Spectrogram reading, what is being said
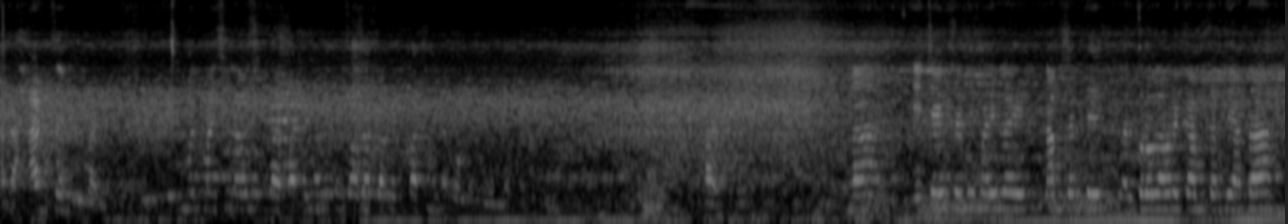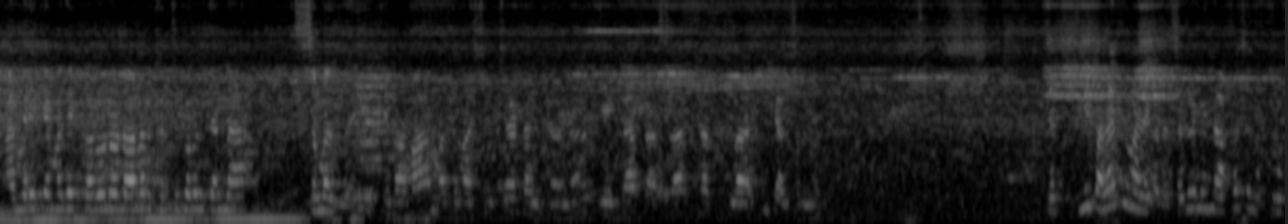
आता हार्टचं बिमारी एक मधमाशी लावली का पाठीमागे चौदा प्लॉकेट पाच मिनिटात करून ना एच आय व्हीच्या बिमारीला एक काम करते कर्करोगावर काम करते. आता अमेरिकेमध्ये करोडो डॉलर खर्च करून त्यांना समजलं की बाबा मधमाशीच्या डंकानं एका तासात कसलाही कॅन्सर नाही ते क्लिप आलात ना माझ्याकडं? सगळं मी दाखवतो ना प्रूफ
